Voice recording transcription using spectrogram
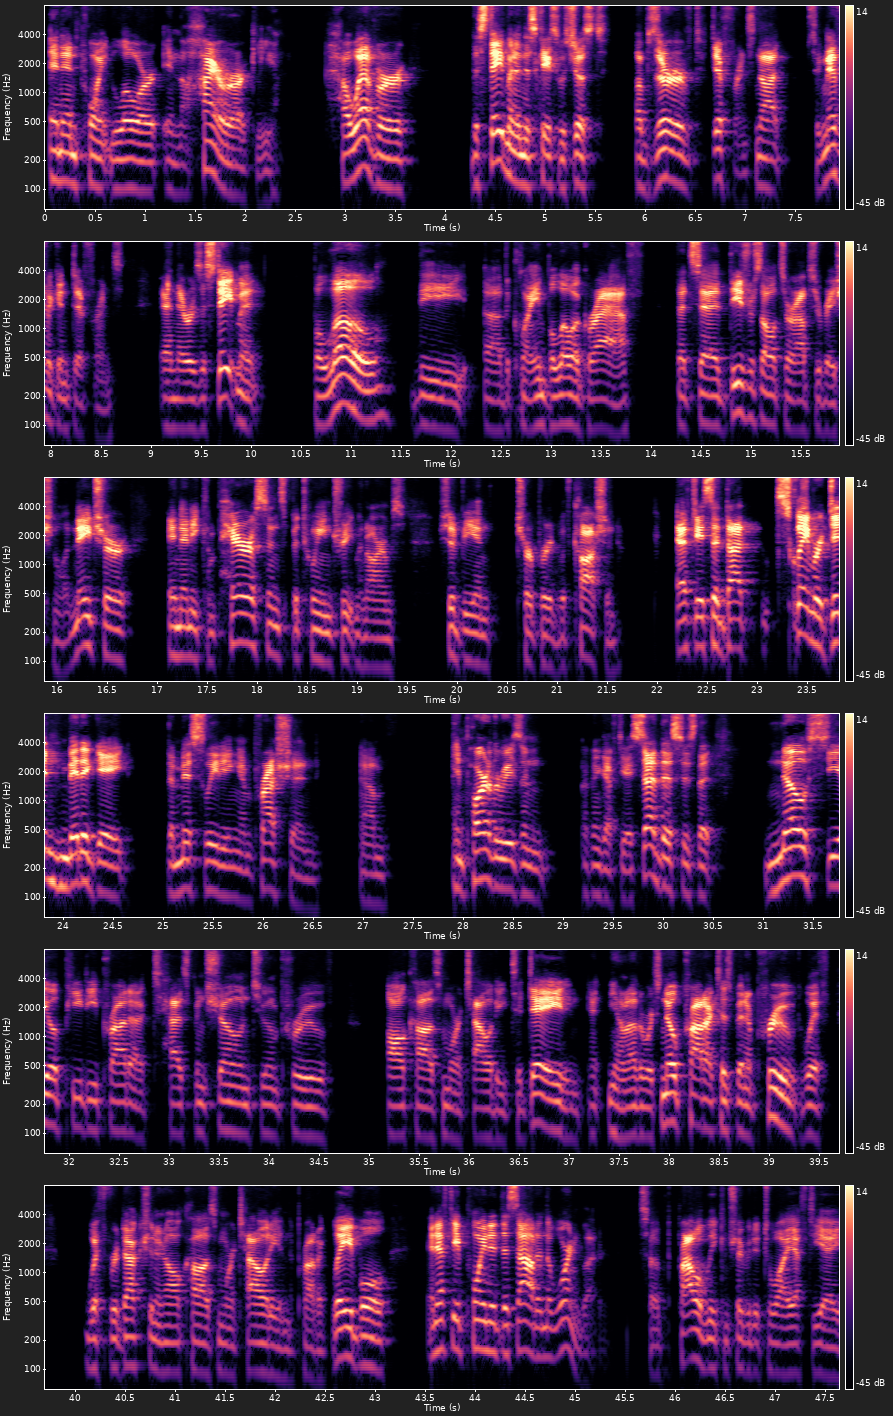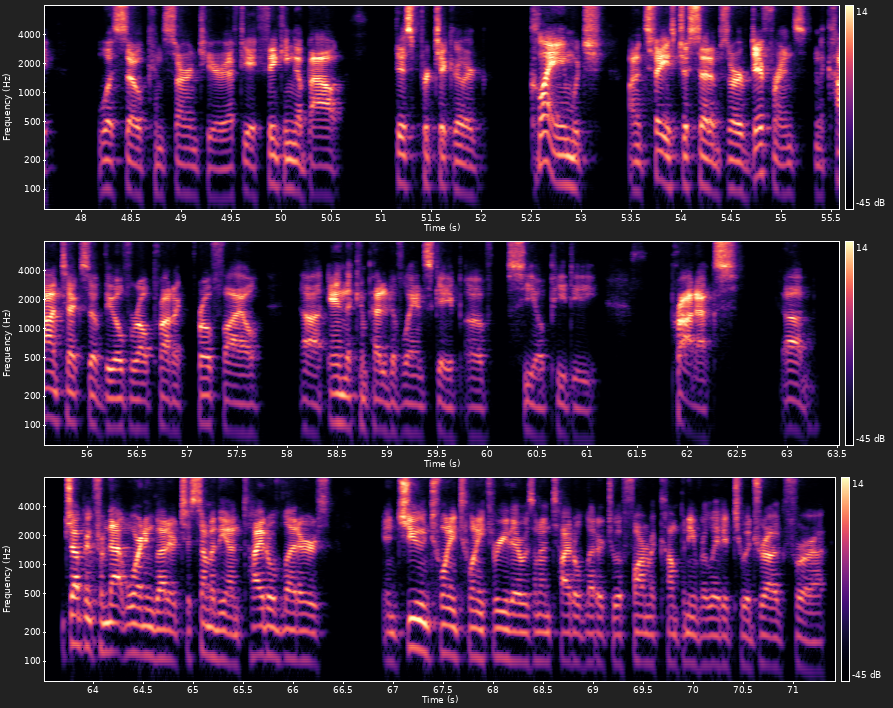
an endpoint lower in the hierarchy. However, the statement in this case was just observed difference, not significant difference and there was a statement below the uh, the claim, below a graph that said these results are observational in nature, and any comparisons between treatment arms should be interpreted with caution. FDA said that disclaimer didn't mitigate the misleading impression. Um, and part of the reason I think FDA said this is that no COPD product has been shown to improve all cause mortality to date. And, and, you know, in other words, no product has been approved with with reduction in all cause mortality in the product label. And FDA pointed this out in the warning letter. So probably contributed to why FDA was so concerned here. FDA thinking about this particular claim, which on its face just said observed difference in the context of the overall product profile uh, and the competitive landscape of COPD products. Um, jumping from that warning letter to some of the untitled letters. In June 2023, there was an untitled letter to a pharma company related to a drug for a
